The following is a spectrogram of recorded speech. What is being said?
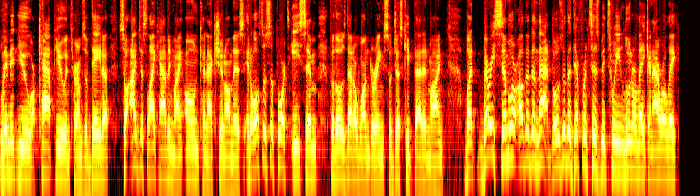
limit you or cap you in terms of data. So I just like having my own connection on this. It also supports eSIM for those that are wondering, so just keep that in mind. But very similar other than that. Those are the differences between Lunar Lake and Arrow Lake.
